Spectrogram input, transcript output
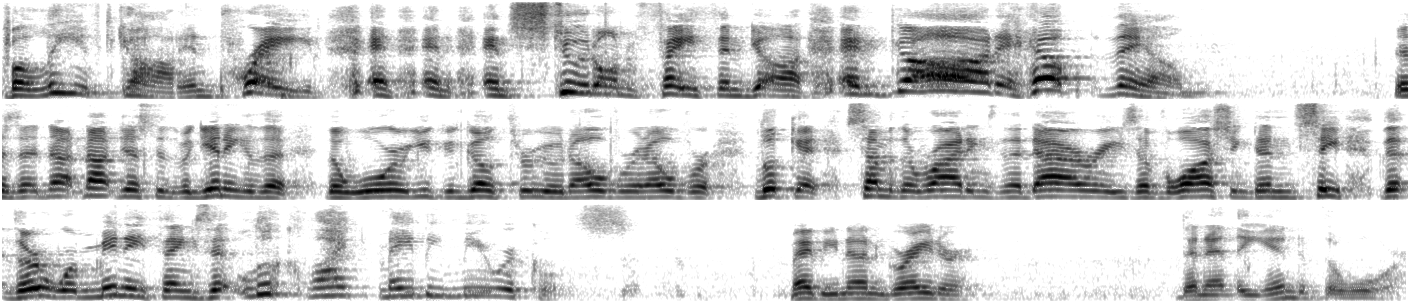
believed God and prayed and, and, and stood on faith in God, and God helped them. There's a, not, not just at the beginning of the, the war, you could go through and over and over, look at some of the writings and the diaries of Washington and see that there were many things that looked like maybe miracles. Maybe none greater than at the end of the war.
